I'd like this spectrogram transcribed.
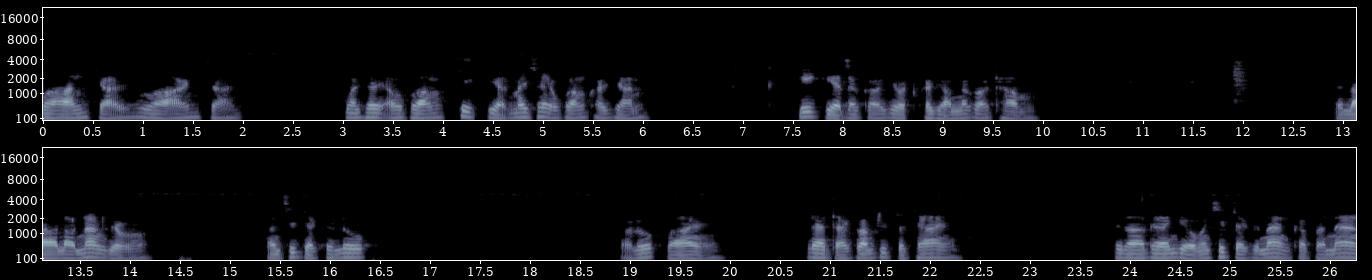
วางใจวางใจไม่ใช่เอาความขี้เกียจไม่ใช่เอาความขยันขี้เกียจแล้วก็หยุดขยันแล้วก็ทำเวลาเรานั่งอยู่มันคิดอยากจะลุกก็ลุกไปแล้วแต่ความคิดจะใช้เวลาเดินอยู่มันคิดจะนั่งก็ไปนั่ง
